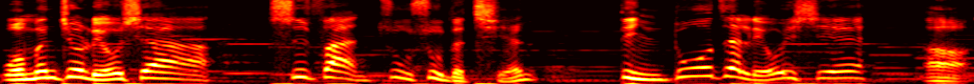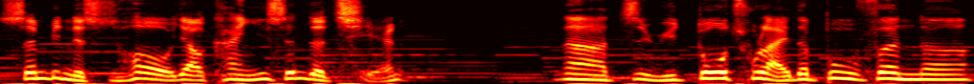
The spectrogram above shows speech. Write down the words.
我们就留下吃饭住宿的钱，顶多再留一些啊、呃，生病的时候要看医生的钱。那至于多出来的部分呢，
